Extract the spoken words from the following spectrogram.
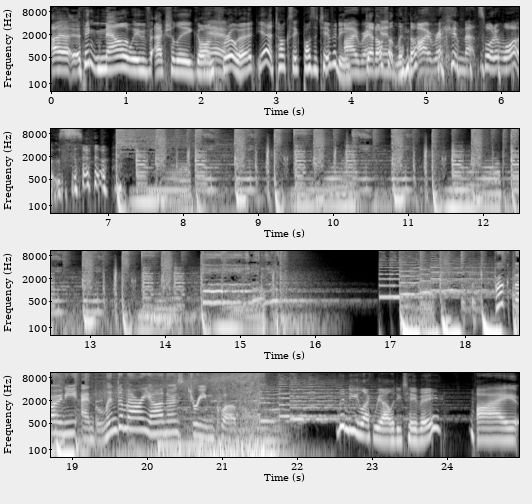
I, I think think now that we've actually gone Yeah. through it, yeah, toxic positivity. I reckon, Get off it, Linda. I reckon that's what it was. Brooke Boney and Linda Mariano's Dream Club. Linda, you like reality TV? I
